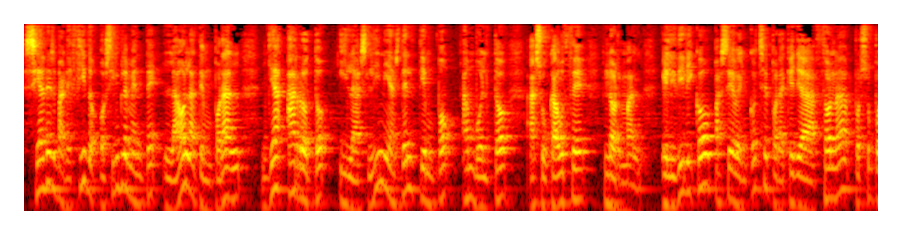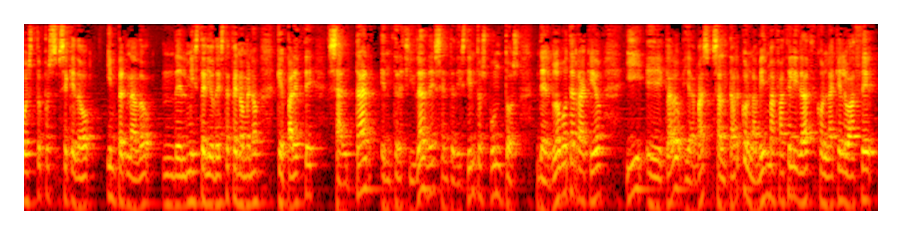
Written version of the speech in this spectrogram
se ha desvanecido o simplemente la ola temporal ya ha roto y las líneas del tiempo han vuelto a su cauce normal. El idílico paseo en coche por aquella zona, por supuesto, pues se quedó impregnado del misterio de este fenómeno que parece saltar entre ciudades, entre distintos puntos del globo terráqueo y, eh, claro, y además saltar con la misma facilidad con la que lo hace,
